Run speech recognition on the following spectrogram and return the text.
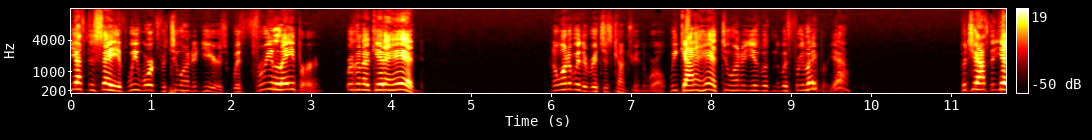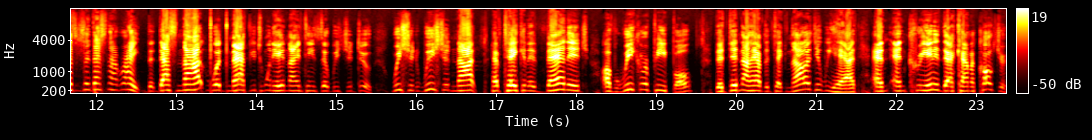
You have to say, if we work for 200 years with free labor, we're going to get ahead. No wonder we're the richest country in the world. We got ahead 200 years with, with free labor. Yeah. But you have to, you have to say that's not right. That, that's not what Matthew 28, 19 said we should do. We should, we should not have taken advantage of weaker people that did not have the technology we had and, and created that kind of culture.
